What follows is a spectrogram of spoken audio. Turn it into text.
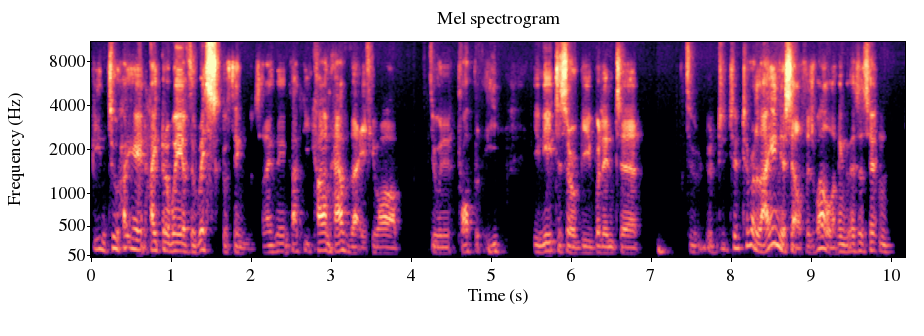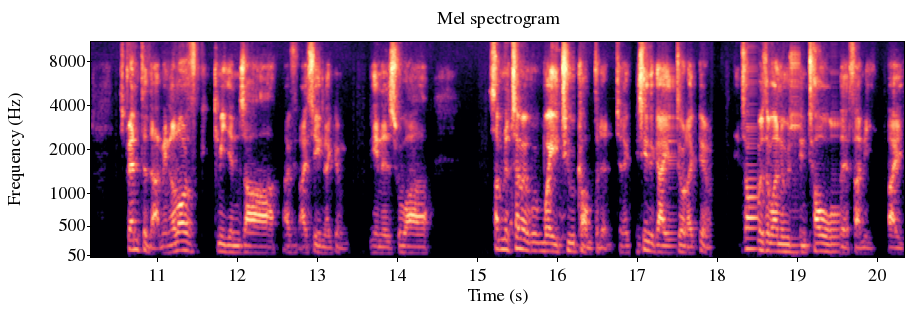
being too hyper aware of the risk of things, and I think that you can't have that if you are doing it properly. You need to sort of be willing to to, to, to rely on yourself as well. I think there's a certain strength to that. I mean, a lot of comedians are, I've, I've seen like beginners who are, sometimes some way too confident. And you see the guys who are like, you know, it's always the one who's been told they're funny by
